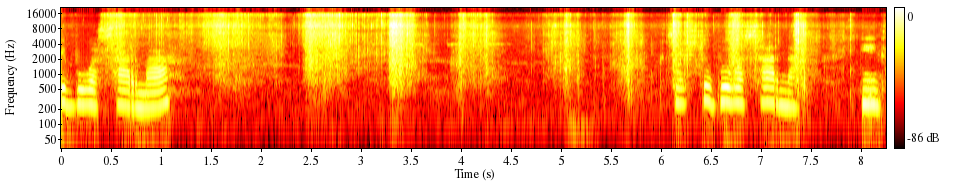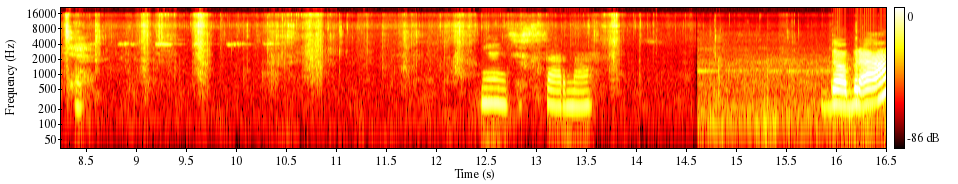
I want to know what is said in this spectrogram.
Tutaj była sarna. Gdzieś tu była sarna. Nie wiem gdzie. Nie wiem gdzie jest sarna. Dobra.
